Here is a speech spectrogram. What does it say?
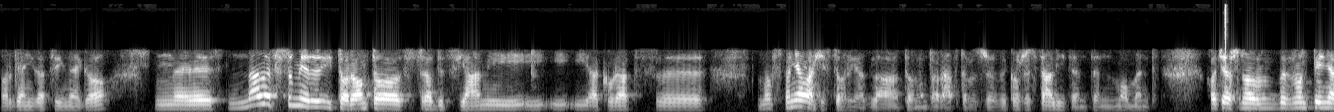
organizacyjnego. E, No ale w sumie i Toronto z tradycjami i, i, i akurat e, no wspaniała historia dla Toronto Raptors, że wykorzystali ten, ten moment. Chociaż no bez wątpienia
